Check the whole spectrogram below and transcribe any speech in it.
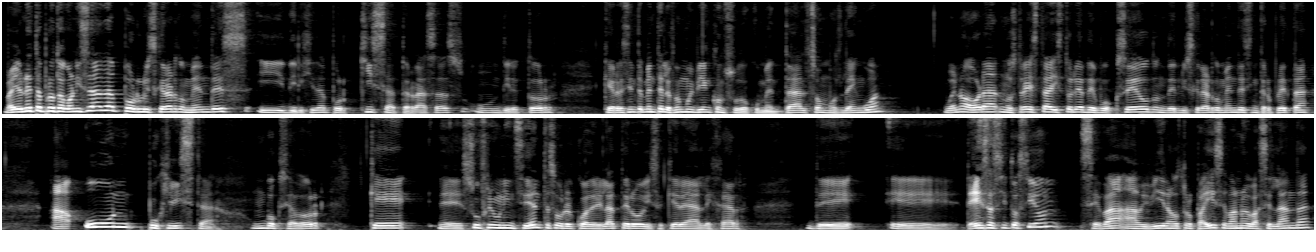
Bayonetta protagonizada por Luis Gerardo Méndez y dirigida por Kisa Terrazas, un director que recientemente le fue muy bien con su documental Somos Lengua. Bueno, ahora nos trae esta historia de boxeo donde Luis Gerardo Méndez interpreta a un pugilista, un boxeador que eh, sufre un incidente sobre el cuadrilátero y se quiere alejar de, eh, de esa situación. Se va a vivir a otro país, se va a Nueva Zelanda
